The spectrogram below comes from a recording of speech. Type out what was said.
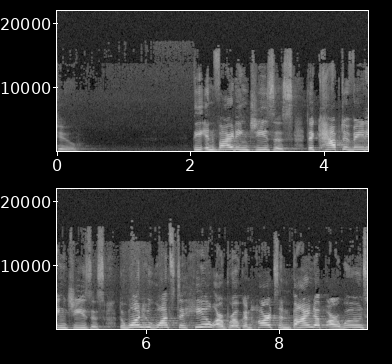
to. The inviting Jesus, the captivating Jesus, the one who wants to heal our broken hearts and bind up our wounds,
